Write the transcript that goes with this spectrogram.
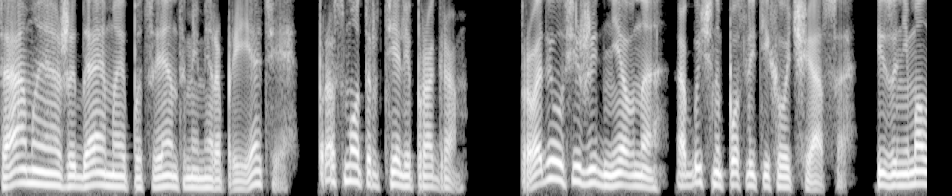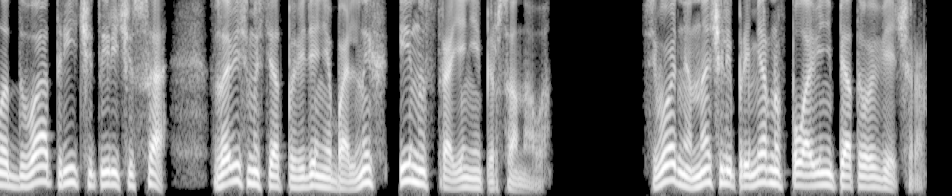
Самое ожидаемое пациентами мероприятие — просмотр телепрограмм. Проводилось ежедневно, обычно после тихого часа, и занимало 2-3-4 часа, в зависимости от поведения больных и настроения персонала. Сегодня начали примерно в половине пятого вечера.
